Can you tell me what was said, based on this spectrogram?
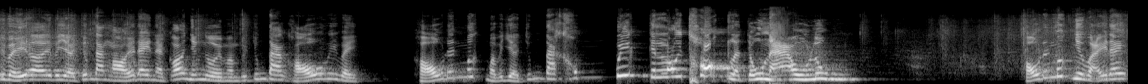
Quý vị ơi, bây giờ chúng ta ngồi ở đây nè, có những người mà chúng ta khổ, quý vị. Khổ đến mức mà bây giờ chúng ta không biết cái lối thoát là chỗ nào luôn. Khổ đến mức như vậy đây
